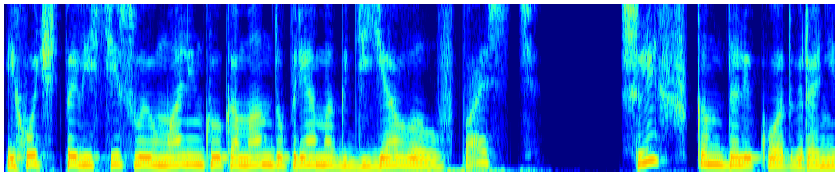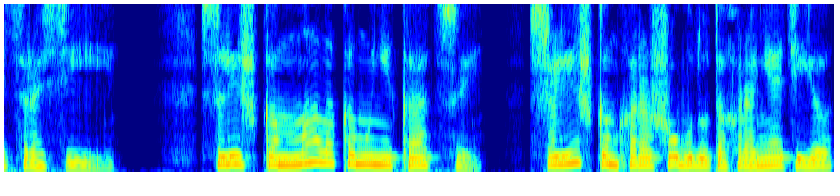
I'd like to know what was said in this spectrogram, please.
и хочет повести свою маленькую команду прямо к дьяволу в пасть, слишком далеко от границ России слишком мало коммуникаций, слишком хорошо будут охранять ее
